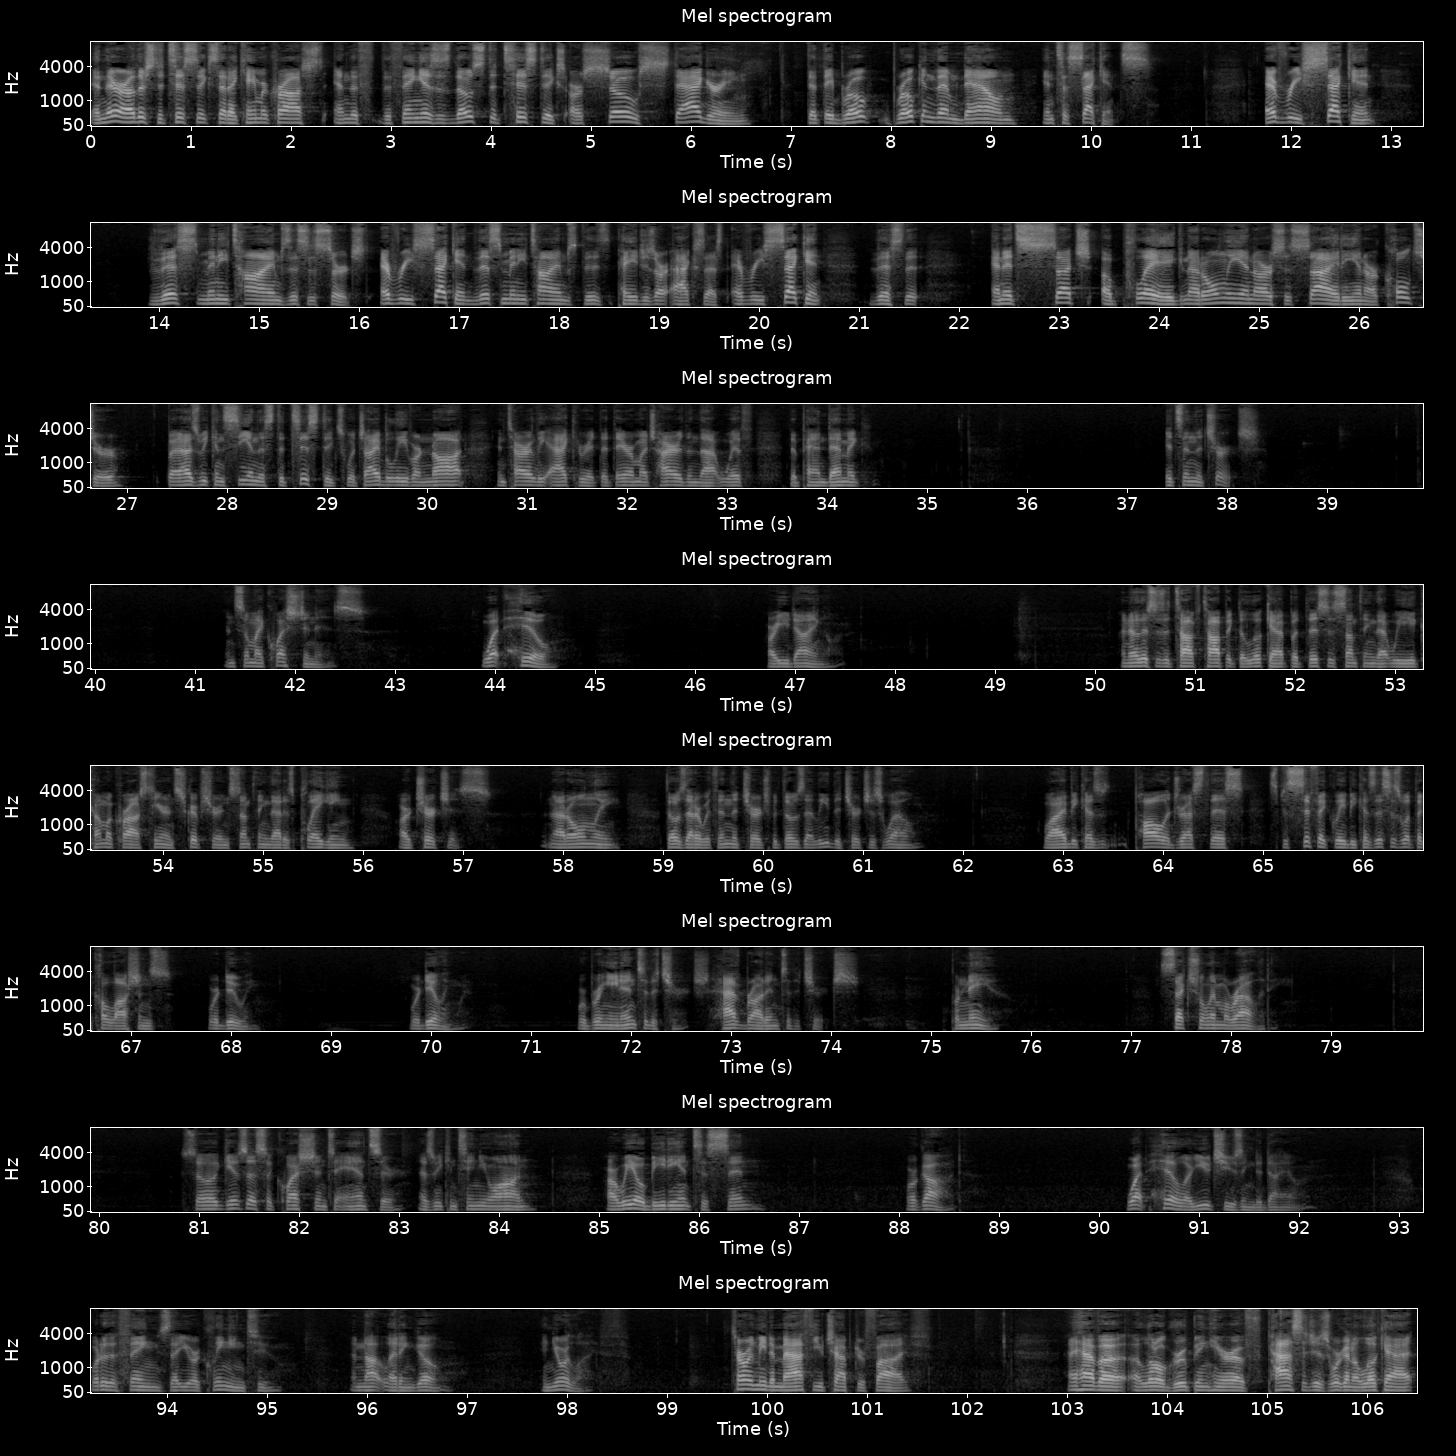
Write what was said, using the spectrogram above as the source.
And there are other statistics that I came across, and the, the thing is, is those statistics are so staggering that they broke broken them down into seconds. Every second, this many times this is searched. Every second, this many times these pages are accessed. Every second, this that and it's such a plague, not only in our society, in our culture, but as we can see in the statistics, which I believe are not entirely accurate, that they are much higher than that with the pandemic. It's in the church. And so, my question is what hill are you dying on? I know this is a tough topic to look at, but this is something that we come across here in Scripture and something that is plaguing our churches. Not only those that are within the church, but those that lead the church as well. Why? Because Paul addressed this specifically because this is what the Colossians were doing, we're dealing with we're bringing into the church, have brought into the church. Porneia, sexual immorality. So it gives us a question to answer as we continue on. Are we obedient to sin or God? What hill are you choosing to die on? What are the things that you are clinging to and not letting go in your life? Turn with me to Matthew chapter 5. I have a, a little grouping here of passages we're going to look at.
